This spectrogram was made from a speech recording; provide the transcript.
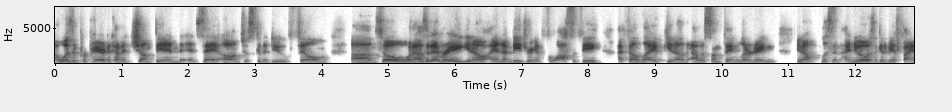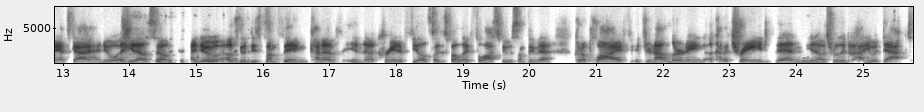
I wasn't prepared to kind of jump in and say, oh, I'm just going to do film. Um, mm-hmm. so when I was at Emory, you know, I ended up majoring in philosophy. I felt like, you know, that was something learning, you know, listen, I knew I wasn't going to be a finance guy. I knew, you know, so I knew I was going to do something kind of in a creative field. So I just felt like philosophy was something that could apply if, if you're not learning a kind of trade, then, mm-hmm. you know, mm-hmm. it's really about how you adapt.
